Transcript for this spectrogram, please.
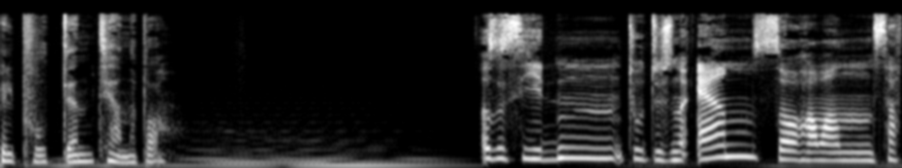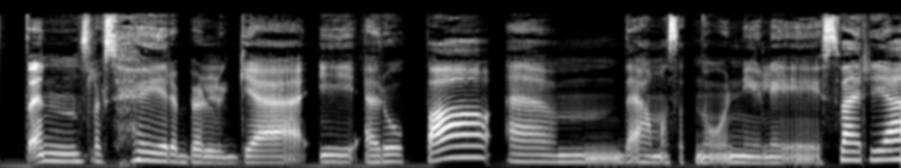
vil Putin tjene på. Altså Siden 2001 så har man sett en slags høyrebølge i Europa. Det har man sett nå nylig i Sverige,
